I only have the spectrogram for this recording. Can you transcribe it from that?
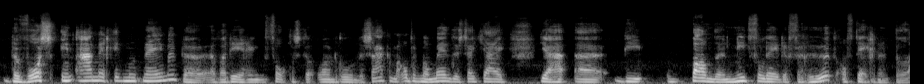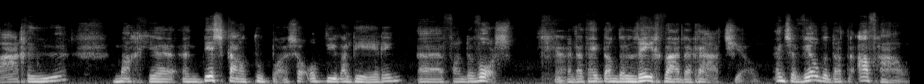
de WOS in aanmerking moet nemen, de waardering volgens de onroerende zaken. Maar op het moment dus dat jij die panden niet volledig verhuurt of tegen een te lage huur, mag je een discount toepassen op die waardering van de WOS. Ja. En dat heet dan de leegwaarde ratio. En ze wilden dat eraf halen.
